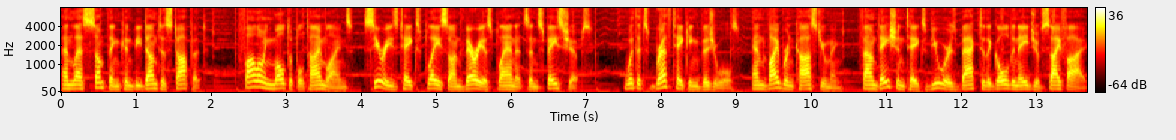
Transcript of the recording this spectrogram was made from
unless something can be done to stop it. Following multiple timelines, series takes place on various planets and spaceships. With its breathtaking visuals and vibrant costuming, Foundation takes viewers back to the golden age of sci-fi,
